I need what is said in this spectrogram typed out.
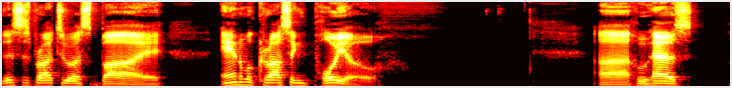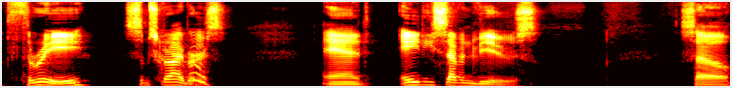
This is brought to us by Animal Crossing Poyo, uh, who has three subscribers and 87 views. So,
